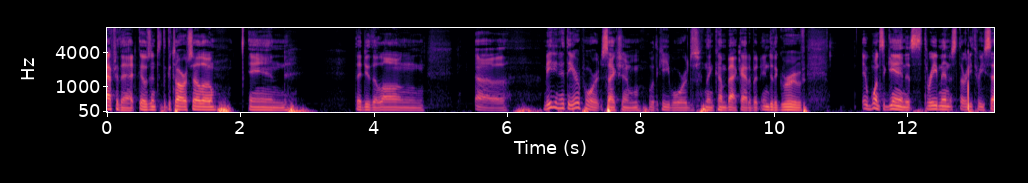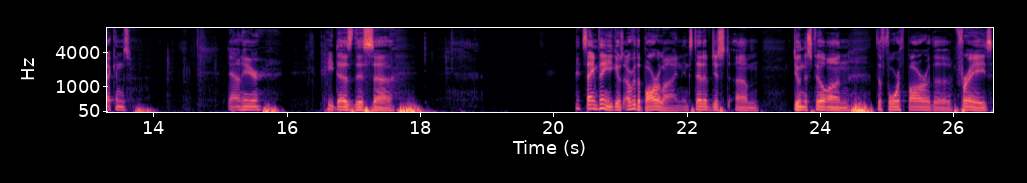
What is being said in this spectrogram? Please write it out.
After that, goes into the guitar solo, and they do the long uh, meeting at the airport section with the keyboards, and then come back out of it into the groove. It, once again, it's three minutes thirty three seconds. Down here, he does this. Uh, same thing. He goes over the bar line instead of just um, doing this fill on the fourth bar of the phrase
